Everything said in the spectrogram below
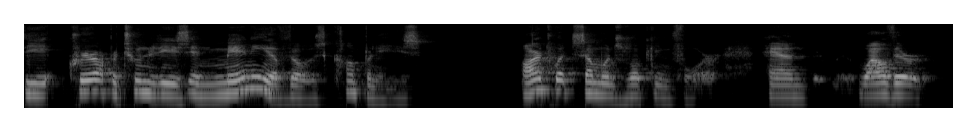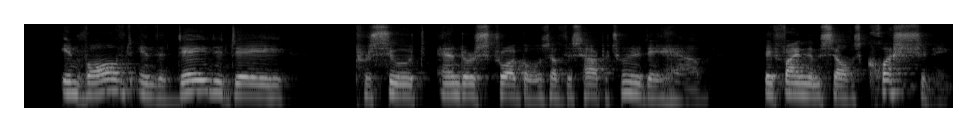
the career opportunities in many of those companies aren't what someone's looking for. And while they're involved in the day to day pursuit and or struggles of this opportunity they have, they find themselves questioning.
